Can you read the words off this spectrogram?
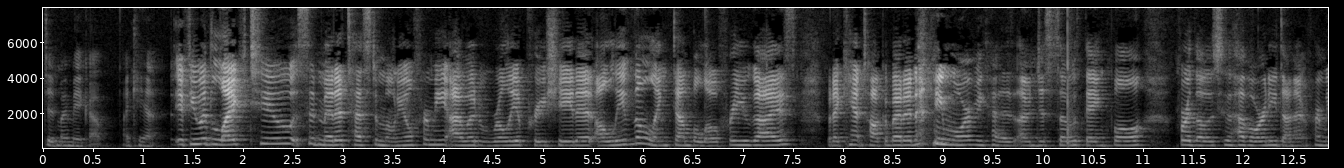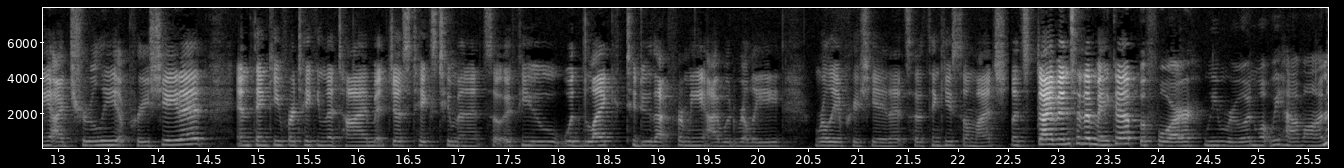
did my makeup. I can't. If you would like to submit a testimonial for me, I would really appreciate it. I'll leave the link down below for you guys, but I can't talk about it anymore because I'm just so thankful for those who have already done it for me. I truly appreciate it and thank you for taking the time. It just takes two minutes. So if you would like to do that for me, I would really, really appreciate it. So thank you so much. Let's dive into the makeup before we ruin what we have on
